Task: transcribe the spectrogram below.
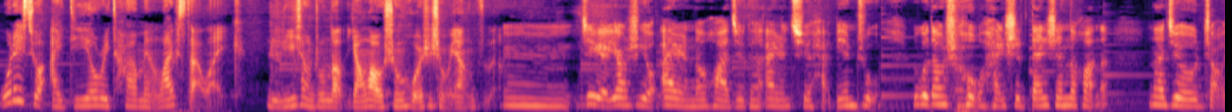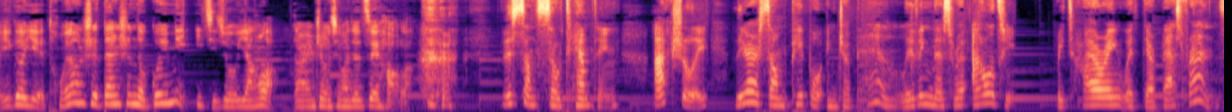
what is your ideal retirement lifestyle like? 你理想中的养老生活是什么样子的？嗯，这个要是有爱人的话，就跟爱人去海边住；如果到时候我还是单身的话呢，那就找一个也同样是单身的闺蜜一起就养老，当然这种情况就最好了。This sounds so tempting. Actually, there are some people in Japan living this reality, retiring with their best friends.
